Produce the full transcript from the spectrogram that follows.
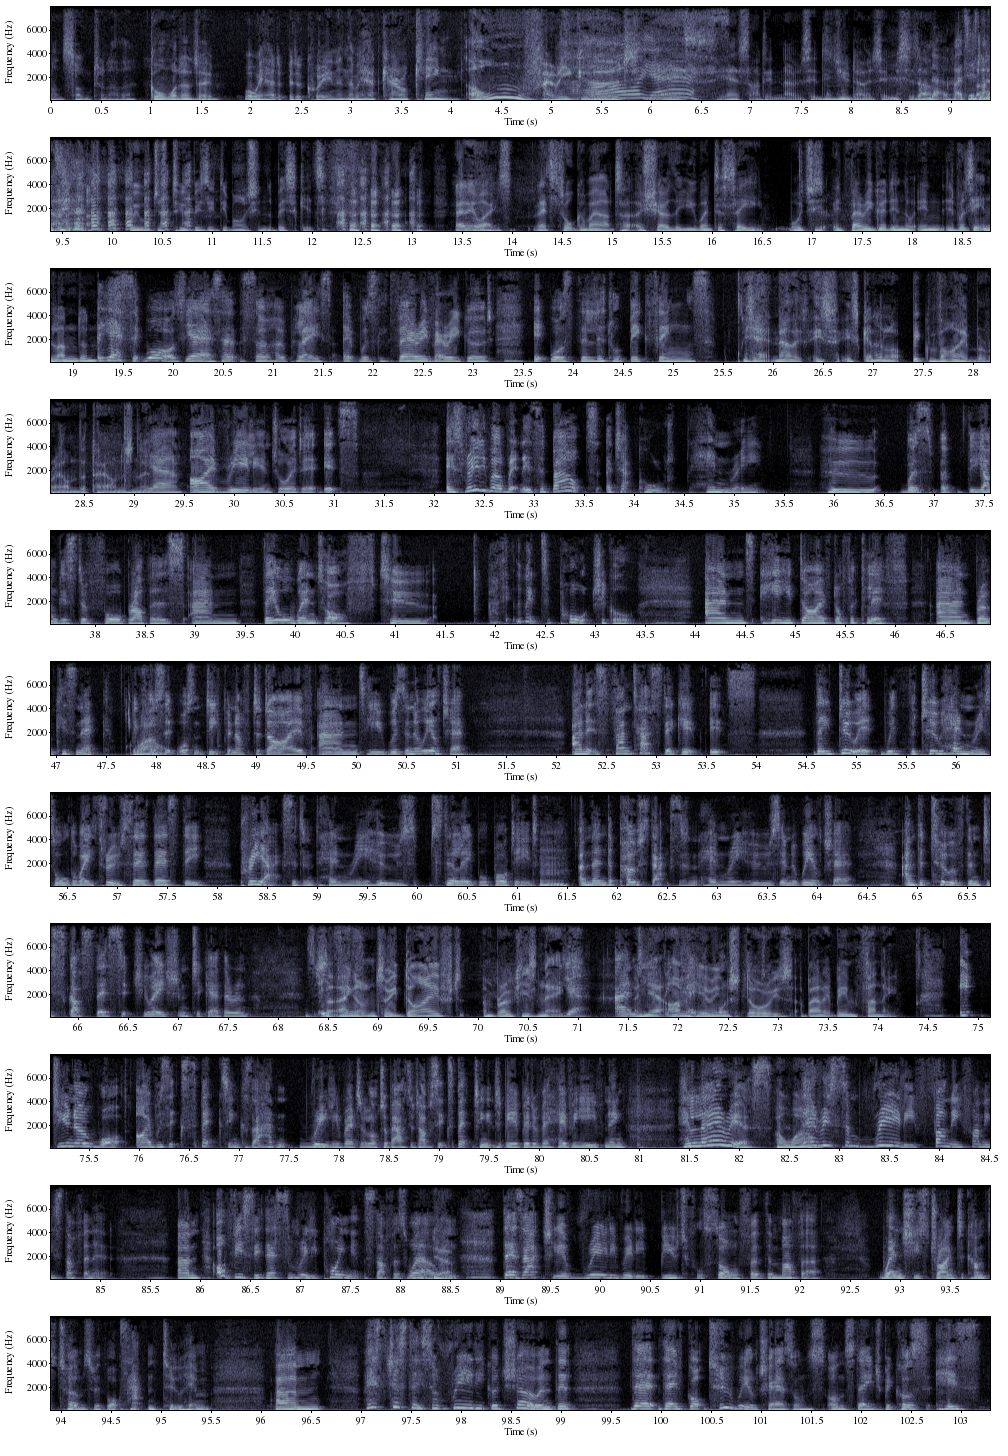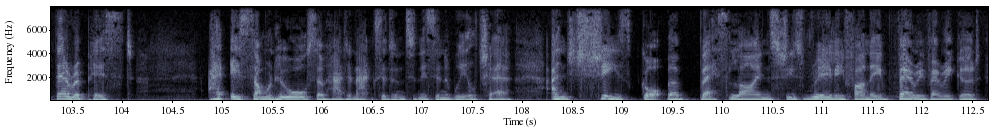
One song to another. Go on, what did I do? Well, we had a bit of Queen and then we had Carole King. Oh, very good. Oh, yes. yes. yes, I didn't notice it. Did you notice it, Mrs. O? No, I didn't. we were just too busy demolishing the biscuits. anyway, let's talk about uh, a show that you went to see, which is very good. In the, in was it in London? Yes, it was. Yes, at the Soho Place. It was very, very good. It was the Little Big Things. Yeah. Now it's it's, it's getting a lot big vibe around the town, isn't it? Yeah, I really enjoyed it. It's it's really well written. It's about a chap called Henry, who was uh, the youngest of four brothers, and they all went off to, I think they went to Portugal, and he dived off a cliff and broke his neck because Wow. it wasn't deep enough to dive, and he was in a wheelchair. And it's fantastic. It, it's they do it with the two Henrys all the way through. So there's the pre-accident Henry who's still able-bodied, hmm. and then the post-accident Henry who's in a wheelchair, and the two of them discuss their situation together. And So hang on. So he dived and broke his neck. Yeah, and and yet I'm hearing stories about it being funny. Do you know what I was expecting? Because I hadn't really read a lot about it. I was expecting it to be a bit of a heavy evening. Hilarious! Oh, wow. There is some really funny, funny stuff in it. Um, obviously, there's some really poignant stuff as well. Yeah. And there's actually a really, really beautiful song for the mother when she's trying to come to terms with what's happened to him. Um, it's just it's a really good show, and the they they've got two wheelchairs on on stage because his therapist is someone who also had an accident and is in a wheelchair, and she's got the best lines. She's really funny, very very good.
